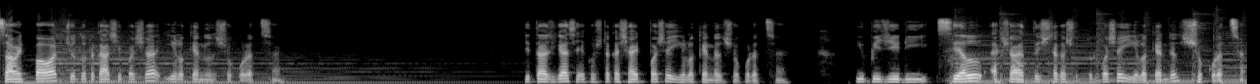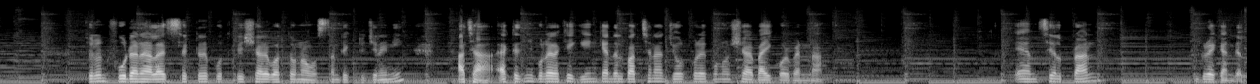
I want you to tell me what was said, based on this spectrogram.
সামিট পাওয়ার চোদ্দ টাকা আশি পয়সা ইয়েলো ক্যান্ডেল শো করেছে তিতাস গ্যাস একুশ টাকা ষাট পয়সা ইয়েলো ক্যান্ডেল শো করেছে ইউপিজিডি সেল একশো আটত্রিশ টাকা সত্তর পয়সা ইয়েলো ক্যান্ডেল শো করেছে। চলুন ফুড অ্যান্ড অ্যালাইজ সেক্টরের প্রতিটি শেয়ারের বর্তমান অবস্থানটা একটু জেনে নিই। আচ্ছা একটা জিনিস বলে রাখি গ্রিন ক্যান্ডেল পাচ্ছে না, জোর করে কোনো শেয়ার বাই করবেন না। M MCL Pran grey candle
